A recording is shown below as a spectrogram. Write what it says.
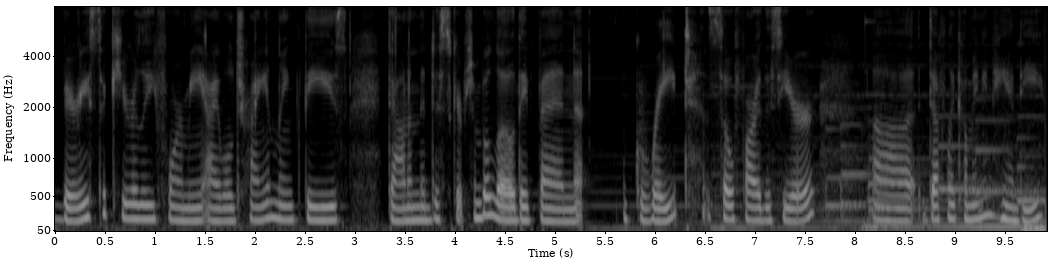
very securely for me. I will try and link these down in the description below. They've been great so far this year. Uh, definitely coming in handy.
